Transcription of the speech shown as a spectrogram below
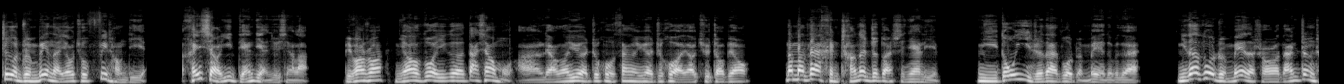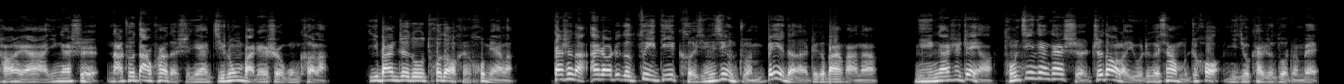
这个准备呢，要求非常低，很小一点点就行了。比方说，你要做一个大项目啊，两个月之后、三个月之后啊，要去招标。那么在很长的这段时间里，你都一直在做准备，对不对？你在做准备的时候，咱正常人啊，应该是拿出大块的时间，集中把这事儿攻克了。一般这都拖到很后面了。但是呢，按照这个最低可行性准备的这个办法呢，你应该是这样：从今天开始知道了有这个项目之后，你就开始做准备。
